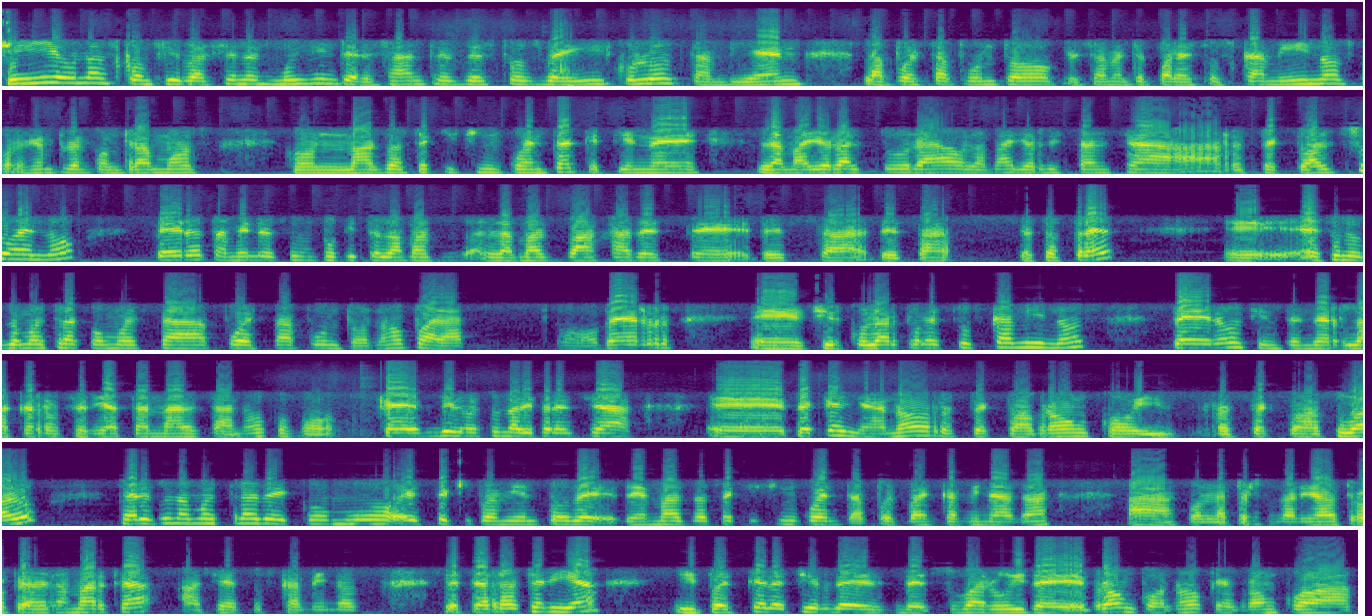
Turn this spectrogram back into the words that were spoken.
Sí, unas configuraciones muy interesantes de estos vehículos, también la puesta a punto precisamente para estos caminos, por ejemplo, encontramos con Mazda CX50 que tiene la mayor altura o la mayor distancia respecto al suelo, pero también es un poquito la más la más baja de este de esta de esta de estos tres. Eh, eso nos demuestra cómo está puesta a punto, ¿no? Para poder eh, circular por estos caminos pero sin tener la carrocería tan alta, ¿no? Como que digo, es una diferencia eh, pequeña, ¿no? Respecto a Bronco y respecto a Subaru, pero es una muestra de cómo este equipamiento de, de Mazda X50 pues va encaminada a, con la personalidad propia de la marca hacia estos caminos de terracería y pues qué decir de, de Subaru y de Bronco, ¿no? Que Bronco ha,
